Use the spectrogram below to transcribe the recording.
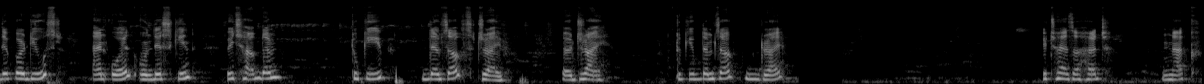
They produce an oil on their skin which help them to keep themselves dry. Uh, dry. To keep themselves dry it has a head, neck,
